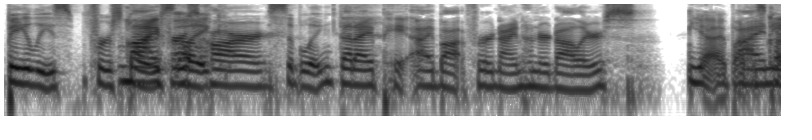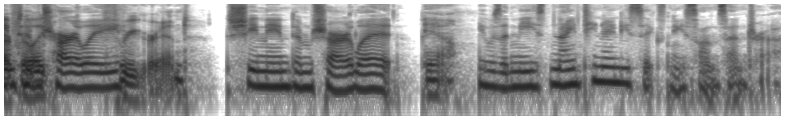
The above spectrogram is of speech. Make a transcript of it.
Bailey's first car. My first like, car sibling. that I pay I bought for nine hundred dollars. Yeah, I bought I this car named for him like Charlie. three grand. She named him Charlotte. Yeah, It was a niece, 1996 Nissan Sentra.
